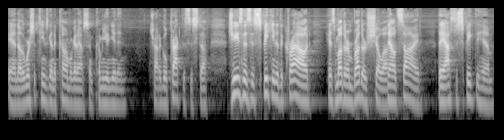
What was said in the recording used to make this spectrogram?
And uh, the worship team's going to come. We're going to have some communion and try to go practice this stuff. Jesus is speaking to the crowd. His mother and brothers show up outside. They ask to speak to him.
